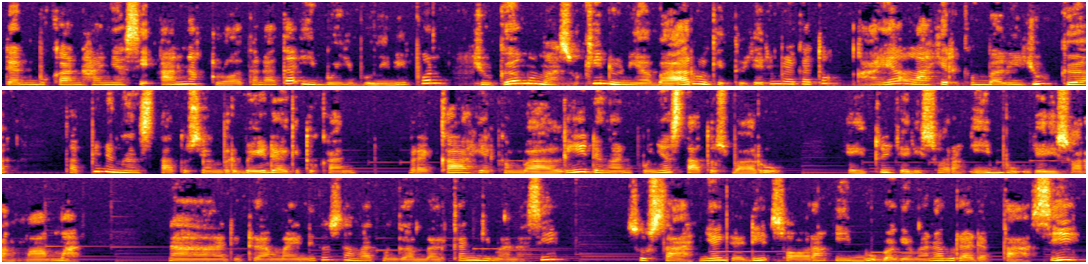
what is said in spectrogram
Dan bukan hanya si anak loh, ternyata ibu-ibu ini pun juga memasuki dunia baru gitu. Jadi mereka tuh kayak lahir kembali juga, tapi dengan status yang berbeda gitu kan. mereka lahir kembali dengan punya status baru, yaitu jadi seorang ibu, jadi seorang mama. Nah, di drama ini tuh sangat menggambarkan gimana sih susahnya jadi seorang ibu, bagaimana beradaptasi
